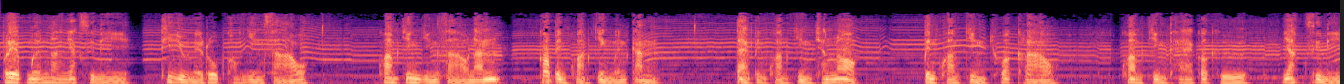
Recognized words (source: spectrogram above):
เปรียบเหมือนนางยักษินีที่อยู่ในรูปของหญิงสาว ความจริงหญิงสาวนั้นก็เป็นความจริงเหมือนกัน แต่เป็นความจริงชั้นนอก เป็นความจริงชั่วคราว ความจริงแท้ก็คือ ยักษินี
